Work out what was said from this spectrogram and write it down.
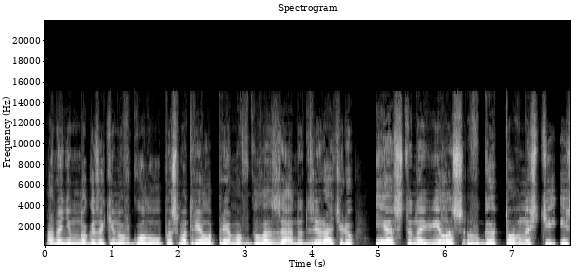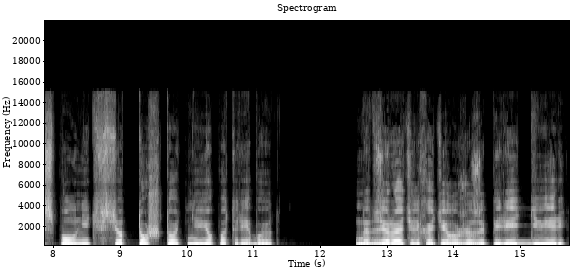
она, немного закинув голову, посмотрела прямо в глаза надзирателю и остановилась в готовности исполнить все то, что от нее потребуют. Надзиратель хотел уже запереть дверь,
